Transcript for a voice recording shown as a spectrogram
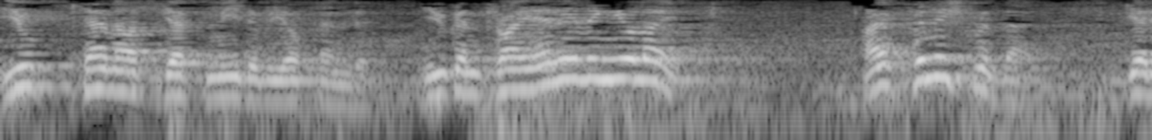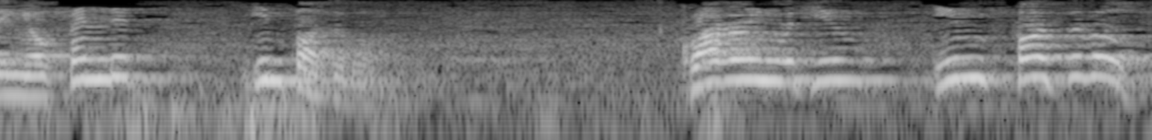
you cannot get me to be offended. You can try anything you like. I've finished with that. Getting offended, impossible. Quarreling with you, impossible.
